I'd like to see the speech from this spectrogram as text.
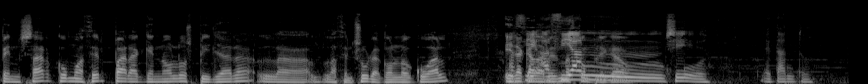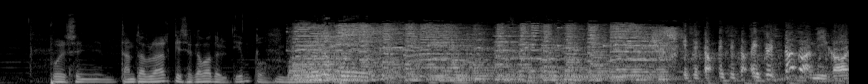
pensar cómo hacer para que no los pillara la, la censura, con lo cual era Hacía- cada vez más hacían- complicado. Sí, de tanto. Pues en tanto hablar que se ha acabado el tiempo. Eso es, to- eso es to- eso es todo, amigos.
